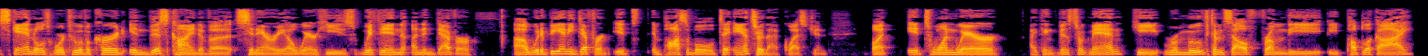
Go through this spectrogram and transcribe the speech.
scandals were to have occurred in this kind of a scenario where he's within an endeavor, uh, would it be any different? It's impossible to answer that question, but it's one where I think Vince McMahon, he removed himself from the, the public eye.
